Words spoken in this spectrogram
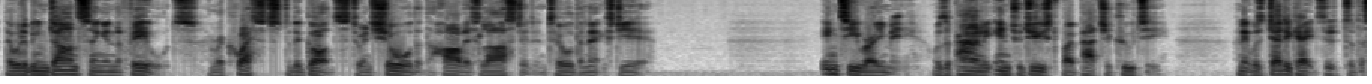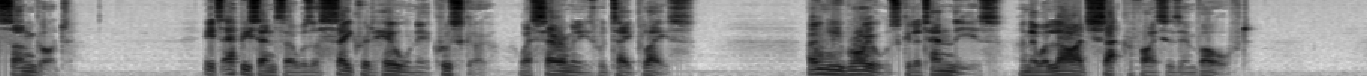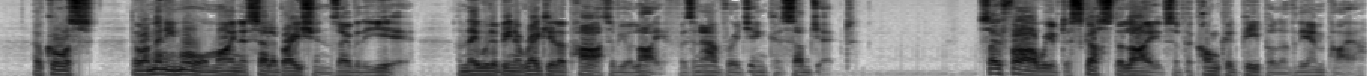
There would have been dancing in the fields and requests to the gods to ensure that the harvest lasted until the next year. Inti Raymi was apparently introduced by Pachacuti, and it was dedicated to the sun god. Its epicenter was a sacred hill near Cusco, where ceremonies would take place. Only royals could attend these, and there were large sacrifices involved. Of course, there are many more minor celebrations over the year, and they would have been a regular part of your life as an average Inca subject. So far we have discussed the lives of the conquered people of the empire,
